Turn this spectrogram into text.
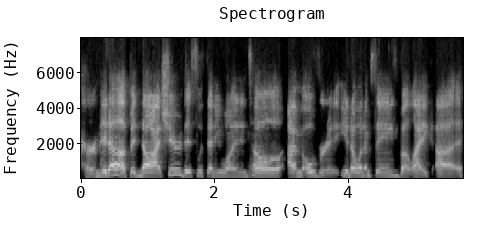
hermit up and not share this with anyone until wow. i'm over it. You know what i'm saying? But like uh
